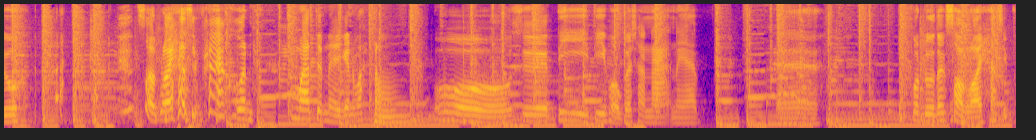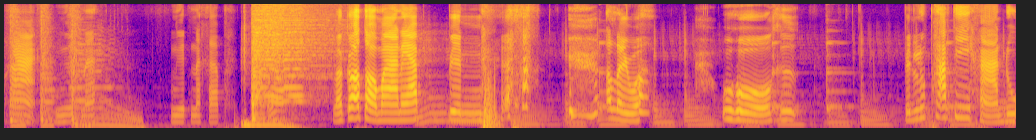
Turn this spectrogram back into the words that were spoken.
ดู 255 คน มาจากไหนกันวะ โอ้คือที่ที่ผมก็ชนะนะครับ เออคนดูตั้ง 255งึดนะงึดนะครับ แล้วก็ต่อมานะครับ เป็น อะไรวะ โอ้โห คือ เป็นรูปภาพที่หาดู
